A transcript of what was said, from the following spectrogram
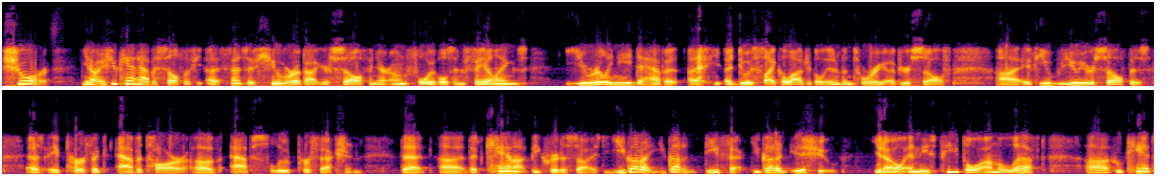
Sure. You know, if you can't have a self a sense of humor about yourself and your own foibles and failings, you really need to have a, a, a do a psychological inventory of yourself. Uh, if you view yourself as as a perfect avatar of absolute perfection, that uh, that cannot be criticized. You got a you got a defect. You got an issue. You know, and these people on the left, uh, who can't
